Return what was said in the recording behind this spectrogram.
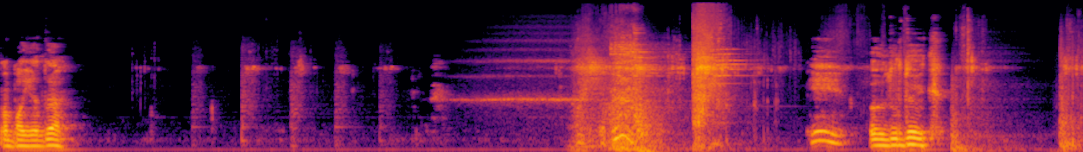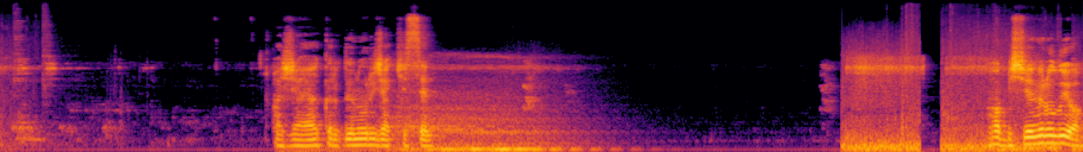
O bayıldı. Öldürdük. Aşağıya kırıklığına uğrayacak kesin. Ha bir şeyler oluyor.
